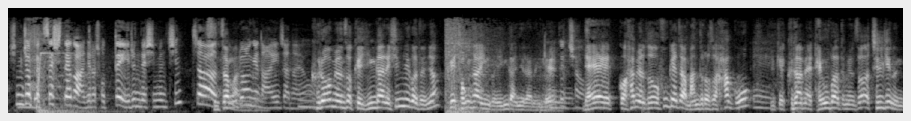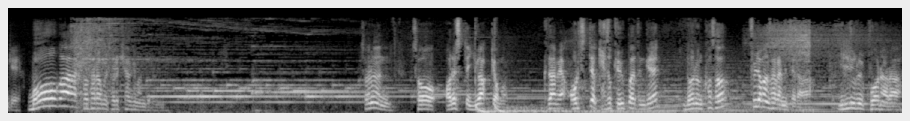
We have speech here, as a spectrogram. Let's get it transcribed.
심지어 100세 시대가 아니라 저 때 이른 되시면 진짜, 진짜 노령의. 나이잖아요. 그러면서 그게 인간의 심리거든요. 그게 정상인 거예요, 인간이라는 게. 그쵸. 내거 하면서 후계자 만들어서 하고, 이렇게 그 다음에 대우받으면서 즐기는 게. 뭐가 저 사람을 저렇게 하게 만들었나. 저는 저 어렸을 때 유학 경험, 그 다음에 어렸을 때 계속 교육받은 게 너는 커서 훌륭한 사람이 되라. 인류를 구원하라.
